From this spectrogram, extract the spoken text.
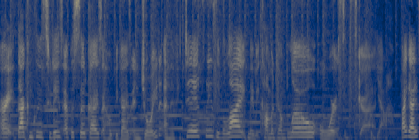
all right, that concludes today's episode, guys. I hope you guys enjoyed. And if you did, please leave a like, maybe comment down below, or subscribe. Yeah. Bye, guys.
